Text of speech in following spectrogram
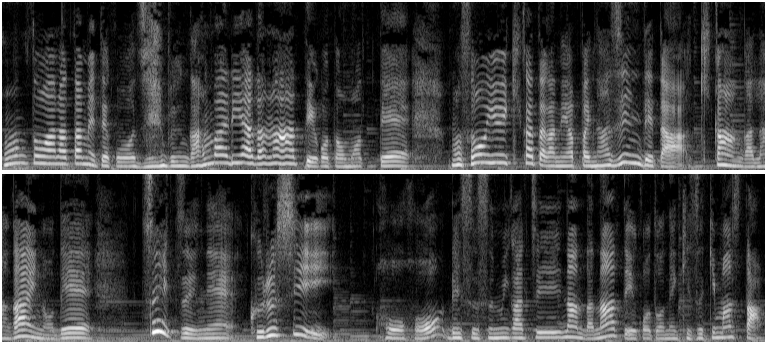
本当改めてこう自分頑張り屋だなっていうことを思ってもうそういう生き方がねやっぱり馴染んでた期間が長いのでついついね苦しい方法で進みがちなんだなっていうことをね気づきました。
